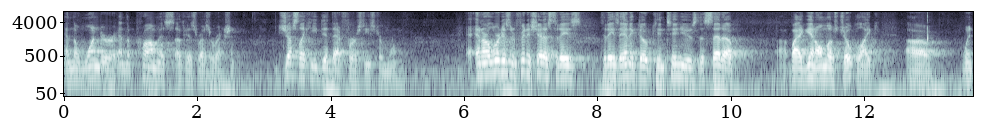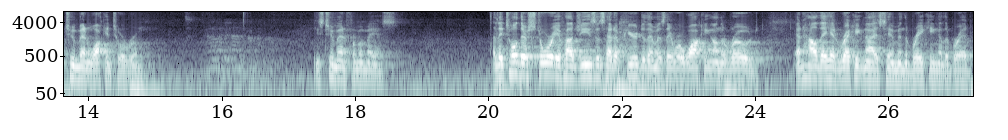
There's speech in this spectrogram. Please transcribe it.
and the wonder and the promise of his resurrection, just like he did that first Easter morning. And our Lord isn't finished yet as today's, today's anecdote continues the setup uh, by, again, almost joke like uh, when two men walk into a room. These two men from Emmaus. And they told their story of how Jesus had appeared to them as they were walking on the road and how they had recognized him in the breaking of the bread.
